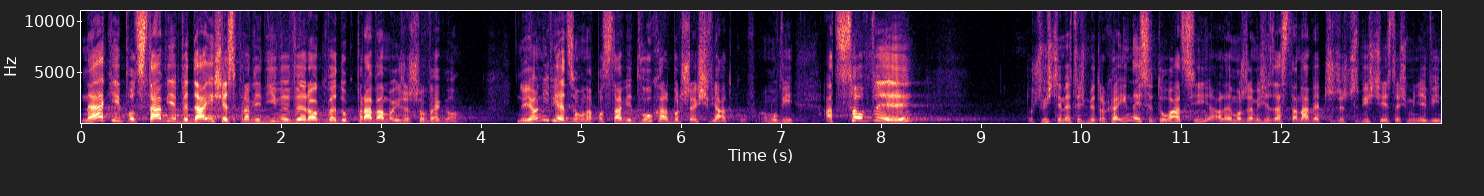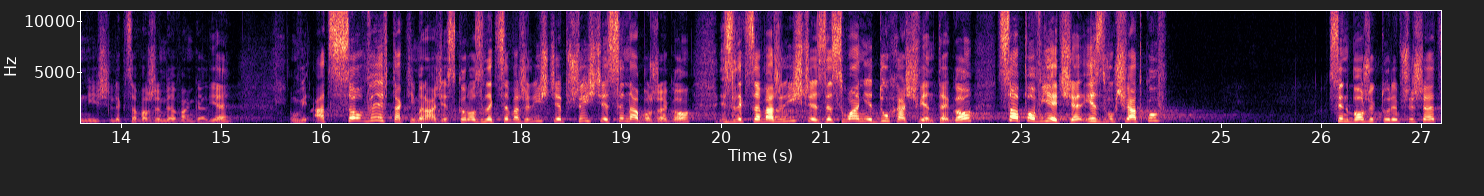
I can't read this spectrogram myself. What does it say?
Na jakiej podstawie wydaje się sprawiedliwy wyrok według prawa mojżeszowego? No i oni wiedzą na podstawie dwóch albo trzech świadków. On mówi: A co wy? Oczywiście my jesteśmy w trochę innej sytuacji, ale możemy się zastanawiać, czy rzeczywiście jesteśmy niewinni, jeśli lekceważymy Ewangelię. Mówi, a co wy w takim razie, skoro zlekceważyliście przyjście Syna Bożego i zlekceważyliście zesłanie Ducha Świętego, co powiecie? Jest dwóch świadków? Syn Boży, który przyszedł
